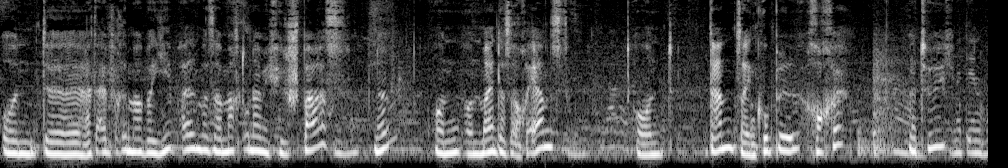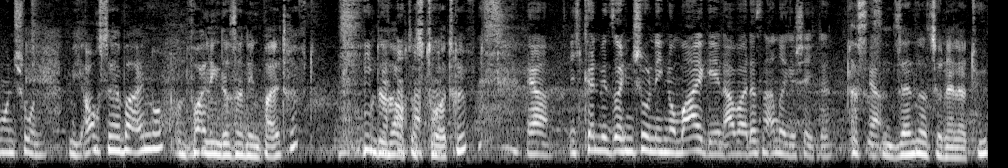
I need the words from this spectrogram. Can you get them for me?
Und äh, hat einfach immer bei jedem, allem, was er macht, unheimlich viel Spaß. Mhm. Ne? Und, und meint das auch ernst. Und dann sein Kumpel Roche, natürlich. Mit den hohen Schuhen. Mich auch sehr beeindruckt. Und vor allen Dingen, dass er den Ball trifft. und dass er auch das Tor trifft. Ja, ich könnte mit solchen Schuhen nicht normal gehen, aber das ist eine andere Geschichte. Das ja. ist ein sensationeller Typ.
